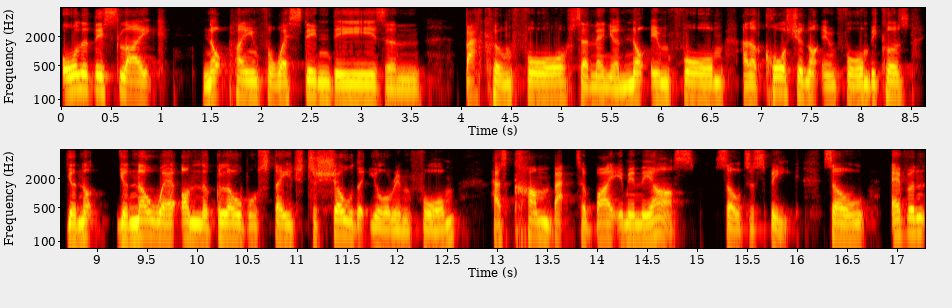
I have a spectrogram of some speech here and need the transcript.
all of this, like not playing for West Indies and back and forth, and then you're not informed. And of course, you're not informed because you're not you're nowhere on the global stage to show that you're informed. Has come back to bite him in the ass, so to speak. So Evan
